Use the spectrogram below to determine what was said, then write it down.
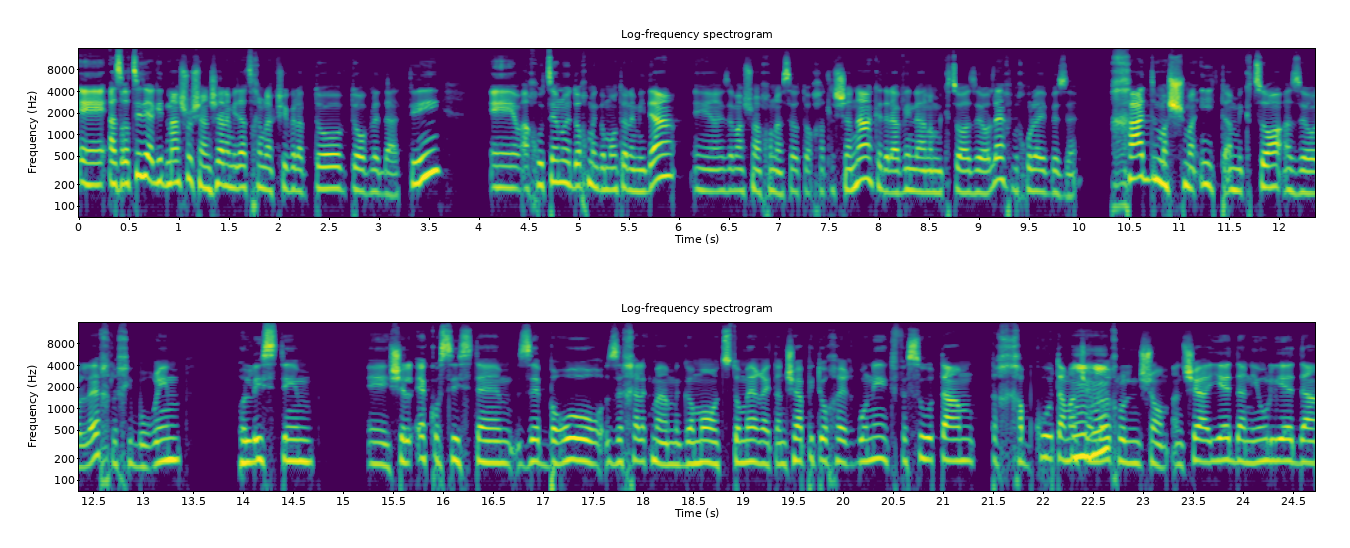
אה, אז רציתי להגיד משהו שאנשי הלמידה צריכים להקשיב אליו טוב, טוב לדעתי. אה, אנחנו הוצאנו את דוח מגמות הלמידה, אה, זה משהו שאנחנו נעשה אותו אחת לשנה, כדי להבין לאן המקצוע הזה הולך וכולי וזה. חד משמעית, המקצוע הזה הולך לחיבורים הוליסטיים אה, של ecosystem, זה ברור, זה חלק מהמגמות. זאת אומרת, אנשי הפיתוח הארגוני, תפסו אותם, תחבקו אותם עד שהם לא. יוכלו לנשום. אנשי הידע, ניהול ידע,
